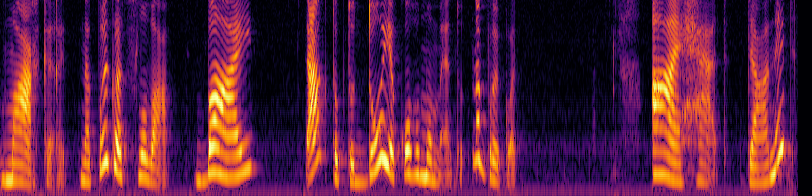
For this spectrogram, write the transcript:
маркери. Наприклад, слова by, так, тобто до якого моменту. Наприклад, I had done it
